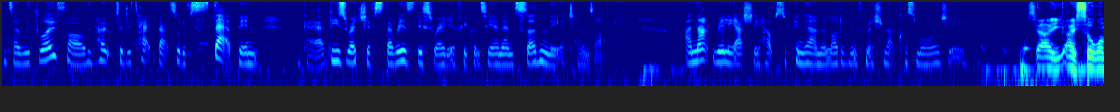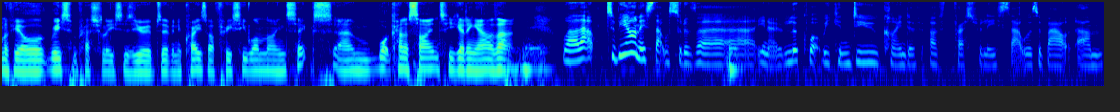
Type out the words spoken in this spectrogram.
And so with LOFAR, we hope to detect that sort of step in, okay, at these redshifts there is this radio frequency, and then suddenly it turns off. And that really actually helps to pin down a lot of information about cosmology. So I, I, saw one of your recent press releases. You were observing a quasar 3C196. Um, what kind of science are you getting out of that? Well, that, to be honest, that was sort of a you know look what we can do kind of, of press release. That was about um,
